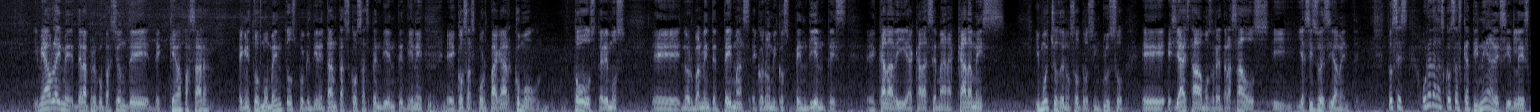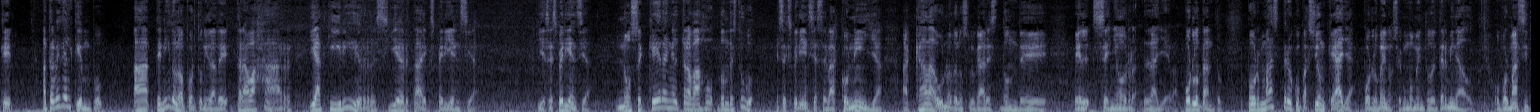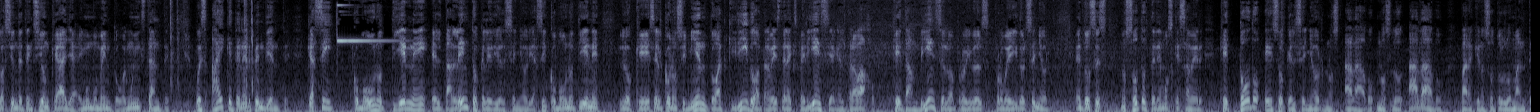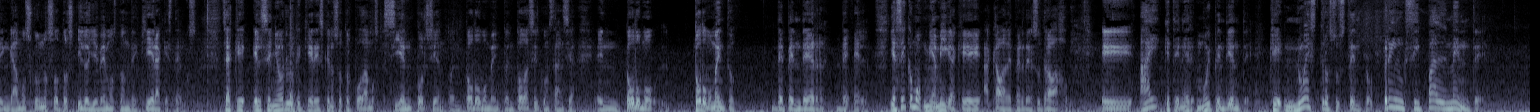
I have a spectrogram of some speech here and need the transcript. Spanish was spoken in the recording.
Y me habla de la preocupación de, qué va a pasar en estos momentos, porque tiene tantas cosas pendientes, tiene eh, cosas por pagar, como todos tenemos eh, normalmente temas económicos pendientes eh, cada día, cada semana, cada mes. Y muchos de nosotros incluso ya estábamos retrasados y, y así sucesivamente. Entonces, una de las cosas que atiné a decirle es que a través del tiempo ha tenido la oportunidad de trabajar y adquirir cierta experiencia. Y esa experiencia no se queda en el trabajo donde estuvo. Esa experiencia se va con ella a cada uno de los lugares donde el Señor la lleva. Por lo tanto, por más preocupación que haya, por lo menos en un momento determinado, o por más situación de tensión que haya en un momento o en un instante, pues hay que tener pendiente que así como uno tiene el talento que le dio el Señor y así como uno tiene lo que es el conocimiento adquirido a través de la experiencia en el trabajo, que también se lo ha proveído el, Señor, entonces nosotros tenemos que saber que todo eso que el Señor nos ha dado, nos lo ha dado para que nosotros lo mantengamos con nosotros y lo llevemos donde quiera que estemos. O sea que el Señor lo que quiere es que nosotros podamos 100% en todo momento, en toda circunstancia, en todo, todo momento, depender de Él. Y así como mi amiga que acaba de perder su trabajo, eh, hay que tener muy pendiente que nuestro sustento principalmente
